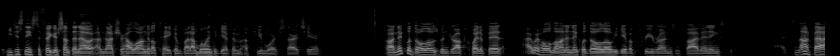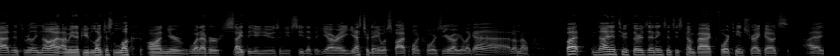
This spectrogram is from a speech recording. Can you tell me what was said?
he just needs to figure something out. I'm not sure how long it'll take him, but I'm willing to give him a few more starts here. Uh, Nick Lodolo has been dropped quite a bit. I would hold on to Nick Lodolo. He gave up three runs in five innings. It's not bad. It's really not. I mean, if you look, just look on your whatever site that you use, and you see that the ERA yesterday was five point four zero. You're like, ah, I don't know. But nine and two thirds innings since he's come back, 14 strikeouts. I,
